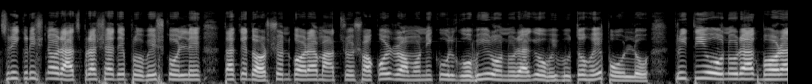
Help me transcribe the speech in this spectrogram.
শ্রীকৃষ্ণ রাজপ্রাসাদে প্রবেশ করলে তাকে দর্শন করা মাত্র সকল রমণীকুল গভীর অনুরাগে অভিভূত হয়ে পড়ল। প্রীতি ও অনুরাগ ভরা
